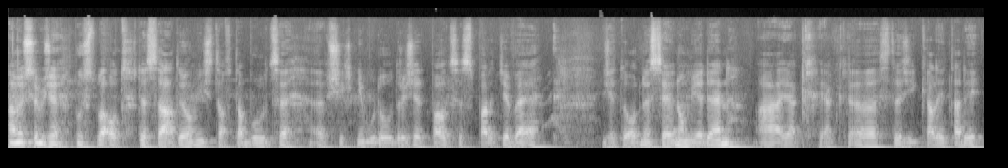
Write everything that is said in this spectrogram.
Já myslím, že mužstva od desátého místa v tabulce eh, všichni budou držet palce Spartě B, že to odnese jenom jeden a jak, jak eh, jste říkali tady,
